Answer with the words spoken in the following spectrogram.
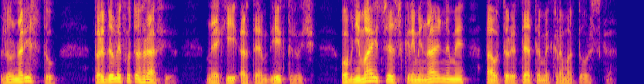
Журналісту передали фотографію, на якій Артем Вікторович обнімається з кримінальними авторитетами Краматорська.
